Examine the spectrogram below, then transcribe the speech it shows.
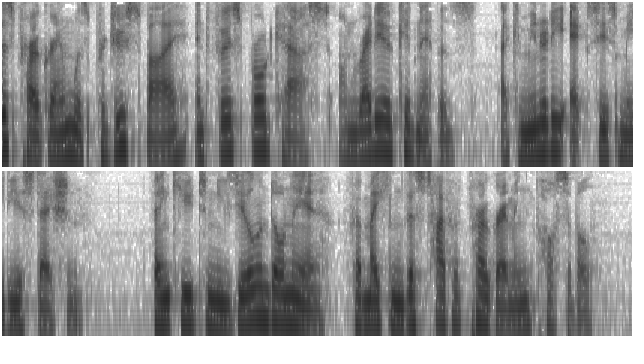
This program was produced by and first broadcast on Radio Kidnappers, a community access media station. Thank you to New Zealand On Air for making this type of programming possible.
